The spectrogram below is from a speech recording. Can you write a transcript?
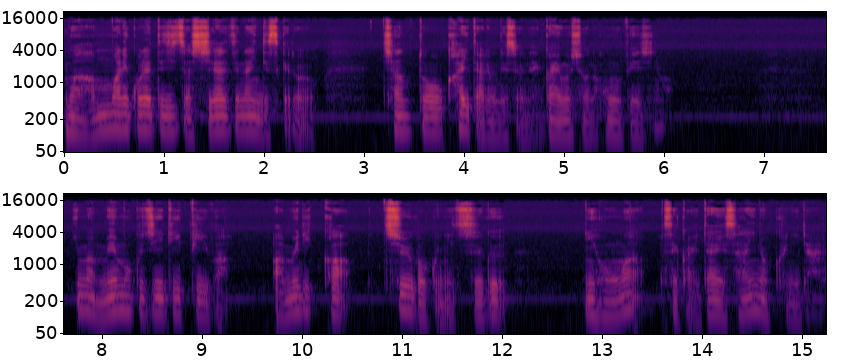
まああんまりこれって実は知られてないんですけどちゃんと書いてあるんですよね。外務省のホームページにも。今名目 GDP はアメリカ中国に次ぐ日本は世界第3位の国である。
